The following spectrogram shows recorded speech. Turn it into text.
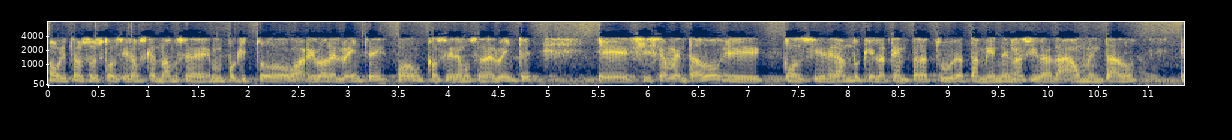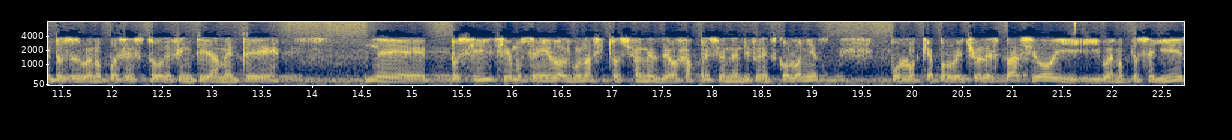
ahorita nosotros consideramos que andamos eh, un poquito arriba del 20 o consideramos en el 20. Eh, sí se ha aumentado, eh, considerando que la temperatura también en la ciudad ha aumentado. Entonces, bueno, pues esto definitivamente, eh, pues sí, sí hemos tenido algunas situaciones de baja presión en diferentes colonias, por lo que aprovecho el espacio y, y bueno, pues seguir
